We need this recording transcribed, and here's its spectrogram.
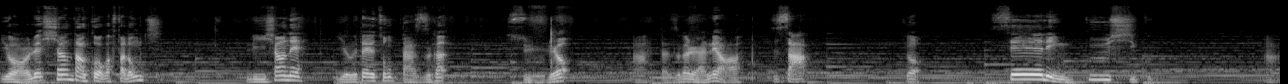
效率相当高个发动机，里向呢有得一种特殊个燃料啊，特殊个燃料啊，是啥？叫三磷酐酰胺啊，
